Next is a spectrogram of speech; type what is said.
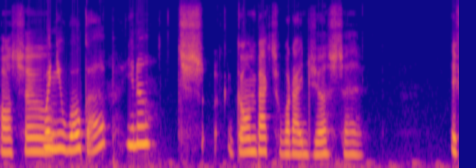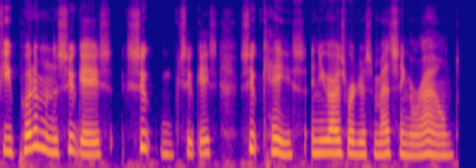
Also, when you woke up, you know? going back to what I just said, if you put him in the suitcase, suit suitcase, suitcase, and you guys were just messing around,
